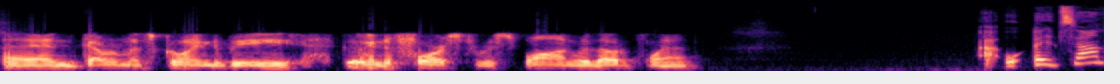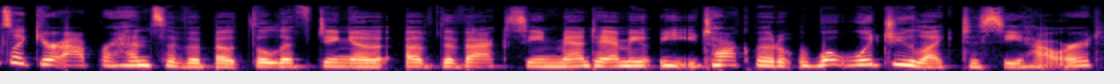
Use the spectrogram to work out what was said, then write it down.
and government's going to be going to force to respond without a plan. Uh, it sounds like you're apprehensive about the lifting of, of, the vaccine mandate. I mean, you talk about. What would you like to see, Howard?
